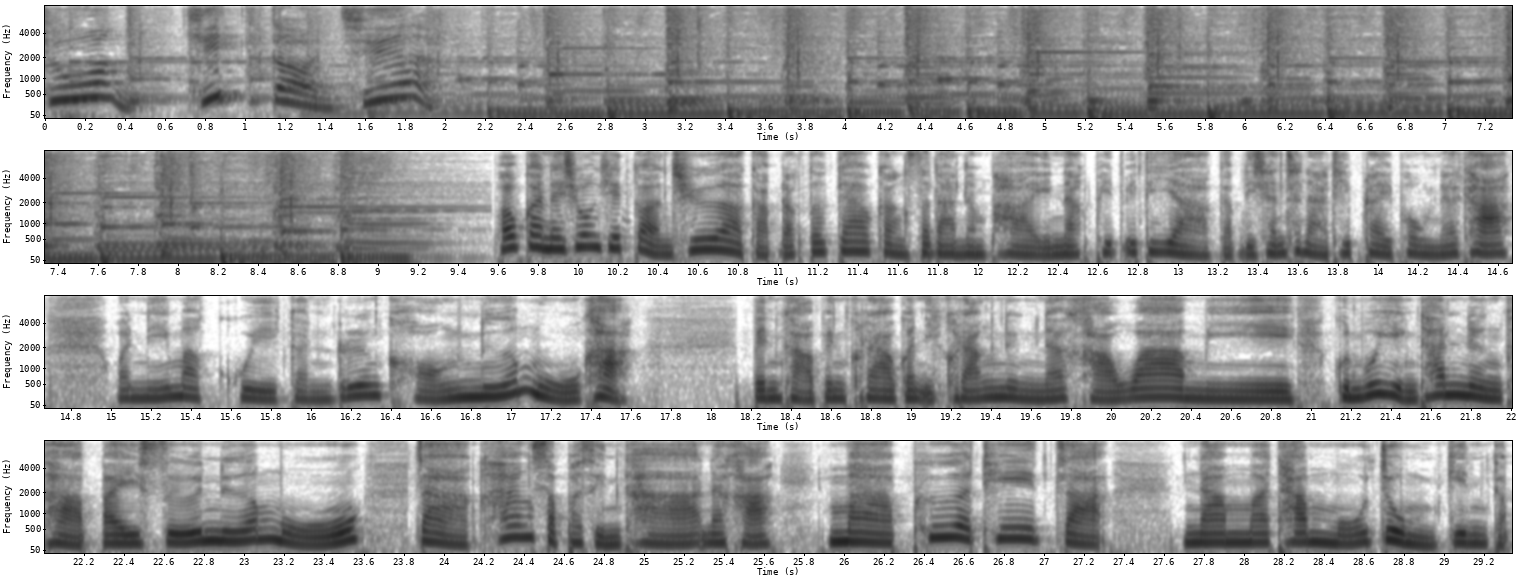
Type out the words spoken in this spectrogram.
ช่วงคิดก่อนเชื่อ พบกันในช่วงคิดก่อนเชื่อกับดรแก้วกังสดานนภัยนักพิษวิทยากับดิฉันชนาทิพไพรพงศ์นะคะ วันนี้มาคุยกันเรื่องของเนื้อหมูค่ะ เป็นข่าวเป็นคราวกันอีกครั้งหนึ่งนะคะ ว่ามีคุณผู้หญิงท่านหนึ่งค่ะ ไปซื้อเนื้อหมูจากห้างสรรพสินค้านะคะ มาเพื่อที่จะนำมาทำหมูจุ่มกินกับ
